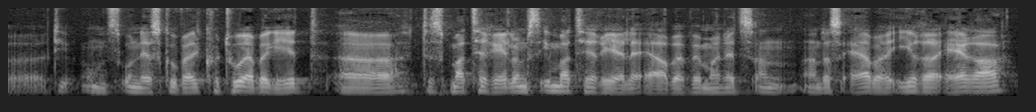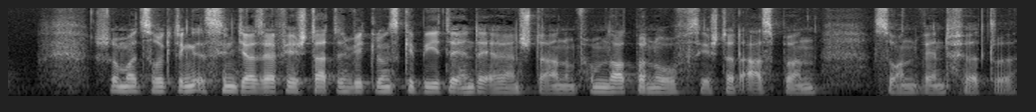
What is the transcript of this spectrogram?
äh, ums UNESCO-Weltkulturerbe geht, äh, das materielle und das immaterielle Erbe. Wenn man jetzt an, an das Erbe ihrer Ära schon mal zurückdenkt, es sind ja sehr viele Stadtentwicklungsgebiete in der Ära entstanden, vom Nordbahnhof, Seestadt Aspern, Sonnenwendviertel.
